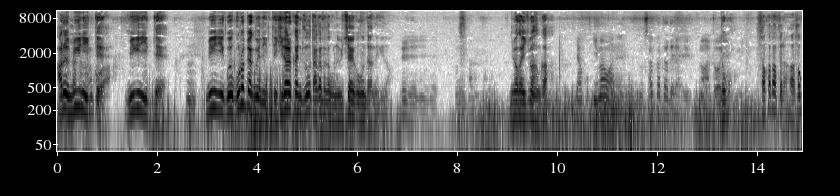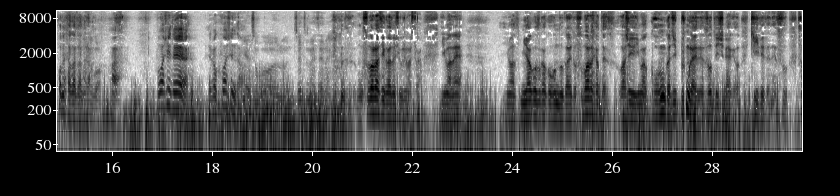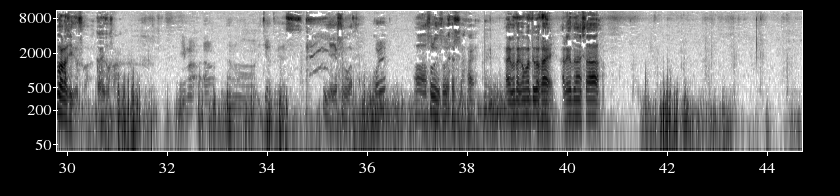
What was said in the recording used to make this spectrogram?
あ。れを右に行って、右に行って、うん。右に5、600メートル行って、左側にずっと上がったところに打ち上げ古墳ってあるんだけど。今から行きますんか？いや、こ今はね、坂田寺の後どこ？坂田寺？あ、そこね、坂田寺。はい。詳しいね。やっぱ詳しいんだ。いや、そこの説明せないと。もう素晴らしいガイドしてくれました。今ね、今、宮古塚古墳のガイド素晴らしかったです。わし、今5分か10分ぐらいでずっと一緒やけど、聞いててね、す、素晴らしいですわ、ガイドさん。今、あの、あの一夜漬けです。いやいや、すごかった。これ？ああ、それです、それです。はい。はい、また頑張ってください。ありがとうございました。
